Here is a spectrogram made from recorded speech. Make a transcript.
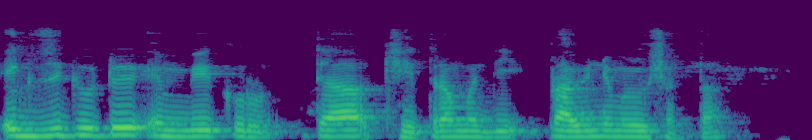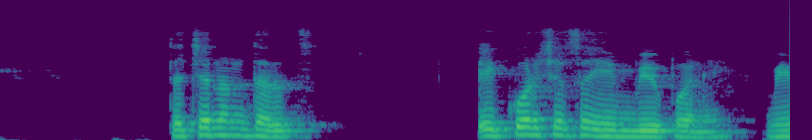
एक्झिक्युटिव्ह एम बी ए करून त्या क्षेत्रामध्ये प्रावीण्य मिळू शकता. त्याच्यानंतरच एक वर्षाचा एम बी ए पण आहे. मी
